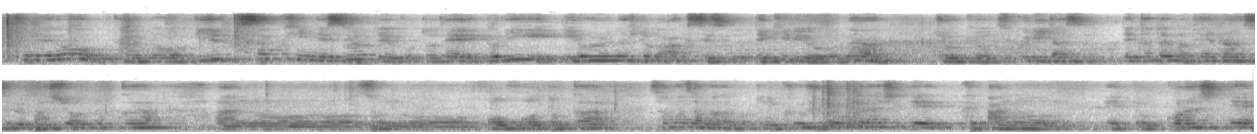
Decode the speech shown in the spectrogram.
それをあの美術作品ですよということでよりいろいろな人がアクセスできるような状況を作り出す。で例えば展覧する場所とかあのその方法とかさまざまなことに工夫を凝らしてあの、えっと、凝らして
